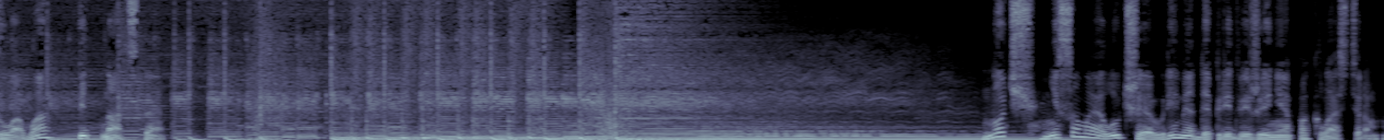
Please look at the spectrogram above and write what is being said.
Глава 15 Ночь – не самое лучшее время для передвижения по кластерам.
